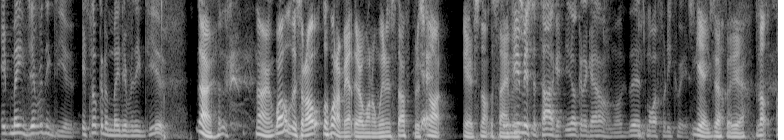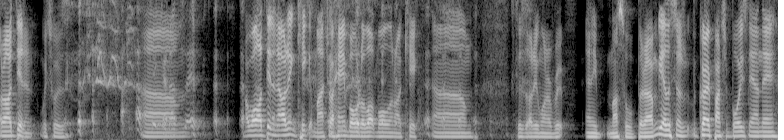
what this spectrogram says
It means everything to you. It's not going to mean everything to you. no, no. Well, listen, I'll, look, when I'm out there, I want to win and stuff, but it's not, yeah, it's not the same If you as. miss a target, you're not going to go, oh, well, that's my footy career. yeah, exactly. Yeah, not. Or I didn't, which was. Up, Oh, well, I didn't. I didn't kick it much. I handballed a lot more than I kicked, because I didn't want to rip any muscle. But um, yeah, listen, it was a great bunch of boys down there.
